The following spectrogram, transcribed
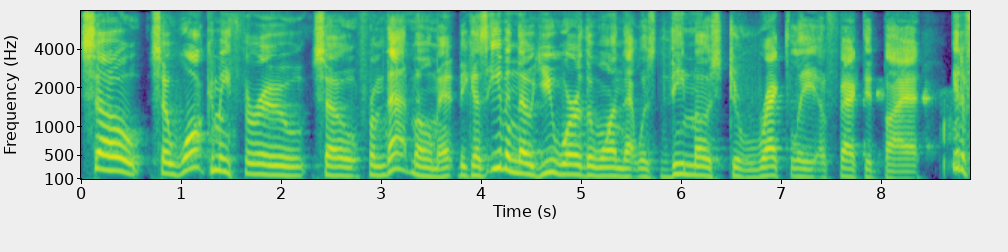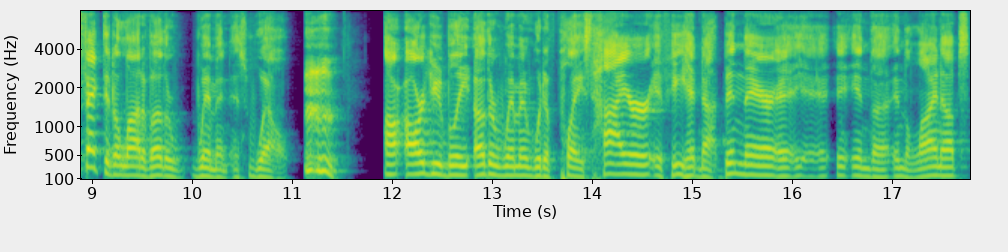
So, so walk me through. So, from that moment, because even though you were the one that was the most directly affected by it, it affected a lot of other women as well. arguably other women would have placed higher if he had not been there eh, eh, in the in the lineups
